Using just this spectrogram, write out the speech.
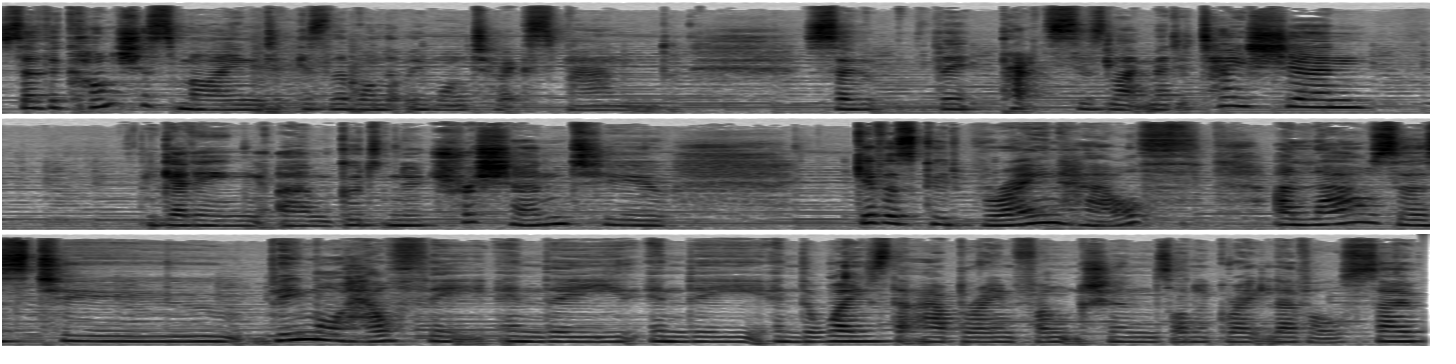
So, the conscious mind is the one that we want to expand. So, the practices like meditation, getting um, good nutrition to give us good brain health allows us to be more healthy in the in the in the ways that our brain functions on a great level. So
